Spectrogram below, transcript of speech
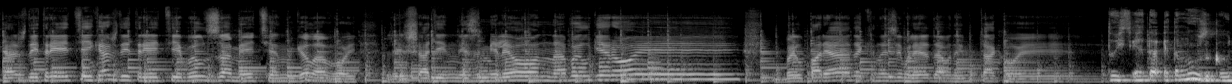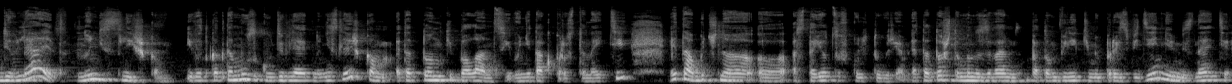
Каждый третий, каждый третий был заметен головой, Лишь один из миллиона был герой, Был порядок на земле давным такой. То есть это, эта музыка удивляет, но не слишком. И вот когда музыка удивляет, но не слишком, этот тонкий баланс, его не так просто найти, это обычно э, остается в культуре. Это то, что мы называем потом великими произведениями, знаете,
